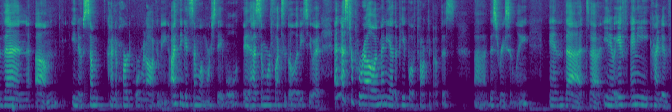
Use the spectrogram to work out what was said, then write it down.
than um, you know some kind of hardcore monogamy. I think it's somewhat more stable. It has some more flexibility to it. And Esther Perel and many other people have talked about this uh, this recently. In that uh, you know if any kind of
